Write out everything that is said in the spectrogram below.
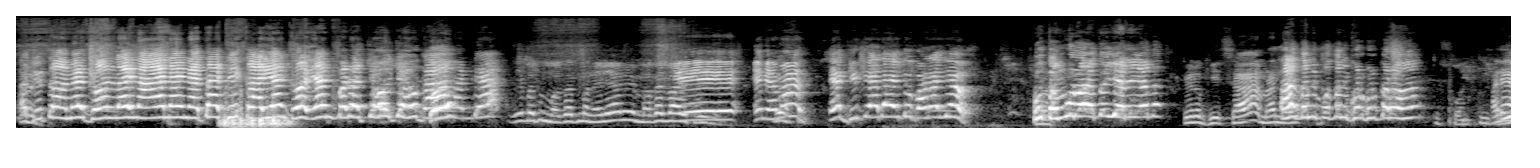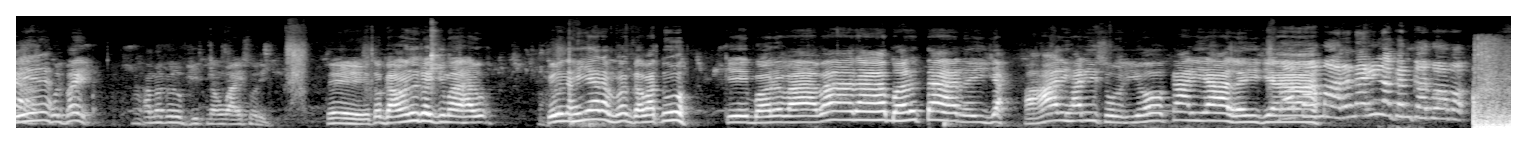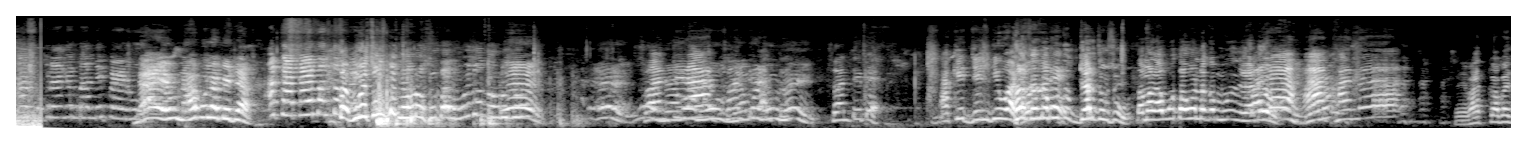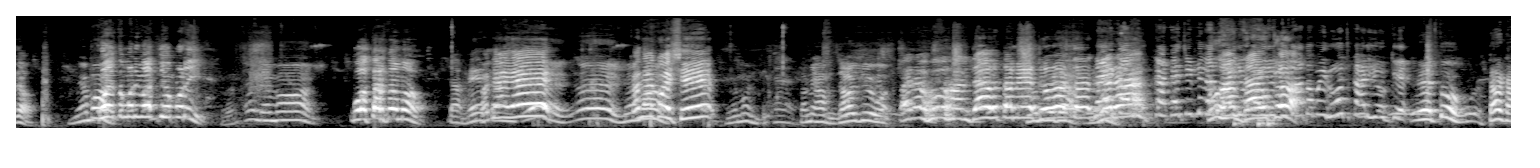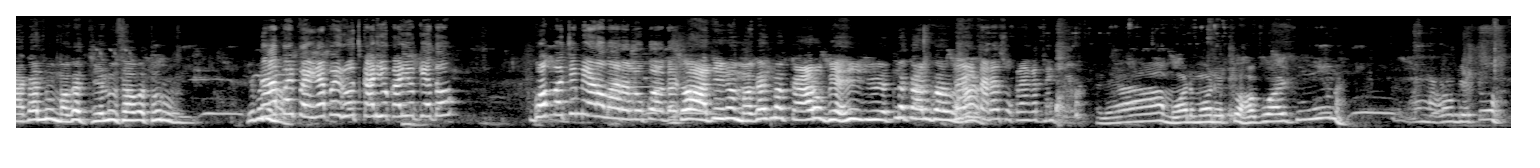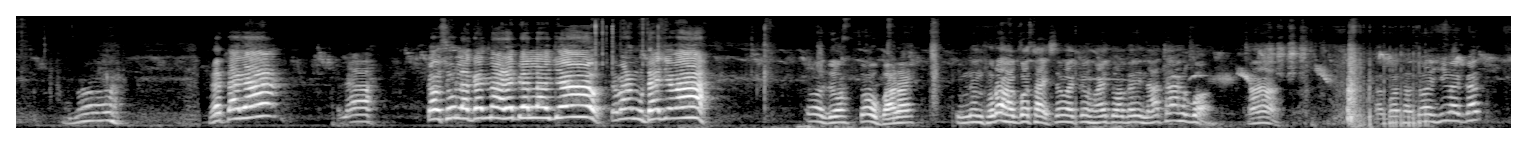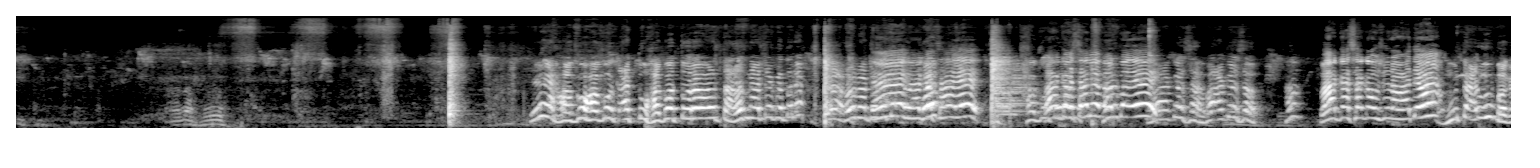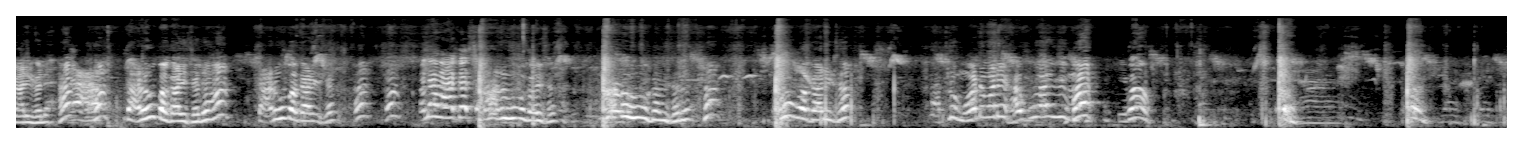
હજુ તો અમે જોન લઈને આયા નહીં નતા થી કાર્યન ધોર્યન બધો ચો ચો ગા મંડ્યા. એ બધું મગજમાં નહીં લેવાનું મગજ એ વાળી એ મહેમાન એ ગીત યાદ આવ્યું તું ભરા જાવ હું તંબુરો આવ્યો તો યાર યાદ પેલો ગીત સા હમણાં આ તમે પોતાની ખોરખોર કરો હા. અરે બોલ ભાઈ અમે પેલું ગીત નવું આઈ સોરી તે એ તો ગાવાનું જ રહી ગયું મારે સારું પેલું નહીં યાર હમણાં ગવાતું કે બરવા વાળા બરતા રહી જા હારી હારી સોરીઓ કાઢ્યા લઈ જા મારે નહીં લગન કરવા હવે. આ છોકરાને બાંધી પહેરવું. ના એવું ના બોલે બેટા. આ કાકાએ મને તો તો હું શું નવરો છું તારે હું શું નવરો છું શાંતિ રાખ, શાંતિ મહેમાન એવું રાખ. નહીં. શાંતિ બે. આખી જિંદગી વાળો કાકા, હું તો ઘેર જઉં છું. તમારે આવું તો આવો હું હેડ્યો. હા ખાને. વાત કો તમારી વાત નહીં પડી? બોતર તમે. તમે સમજાવજો હું સમજાવું તમે તો ખરા. સમજાવ તો રોજ કાઢ્યો કે. એ તો તાર કાકાનું મગજ ચેલું છે થોડું એ ના બધું ભાઈ પૈણા ભાઈ રોજ કાઢ્યો કાઢ્યો કે તો. ગોમ વચ્ચે મેળો મારા લોકો આગળ. તો આજે એના મગજમાં કારું બેસી ગયું એટલે કારું કારું. નહીં મારા છોકરા આગળ નહીં. અલ્યા મોડ મોડ એટલું હગું તું ને. મારો બેટો. રતારા? અલા. કહું છું લગનમાં અરે બેલ લાવજો તમારા મુઠા જેવા. તો જો તો ઊભા એમને થોડા હગો થાય. સવાય હોય તો આગળ ના થાય હગો. હા. હગો થતો હોય શી વખત? એ હગો હગો. તું હગો તોરા તારો નાટક હતો ને? તારો નાટક હતો? વાગસા લે ભરબા વાગસા વાગસા હા? વાગસા કહું છું રવા દેવા. હું તારું બગાડી છે હા? હા? તારું બગાડ્યું છે હા? તારું બગાડ્યું છે હા? હા? અલે વાગસા તારું બગાડ્યું છે તારું બગાડ્યું છે હા? શું બગાડ્યું છે? આટલું મોટ મોટી હગું આવ્યું માં એમાં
